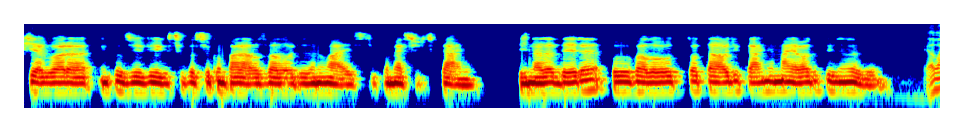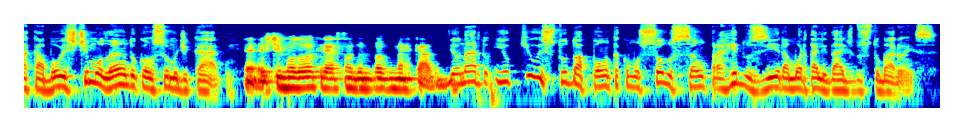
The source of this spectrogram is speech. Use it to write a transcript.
que agora inclusive se você comparar os valores anuais de comércio de carne de nadadeira o valor total de carne é maior do que de nadadeira ela acabou estimulando o consumo de carne. É, estimulou a criação de um novo mercado. Leonardo, e o que o estudo aponta como solução para reduzir a mortalidade dos tubarões?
